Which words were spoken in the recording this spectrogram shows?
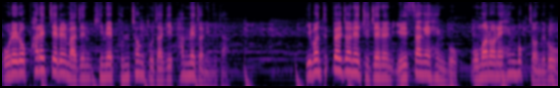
올해로 8회째를 맞은 김해 분청 도자기 판매전입니다. 이번 특별전의 주제는 일상의 행복, 5만 원의 행복전으로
